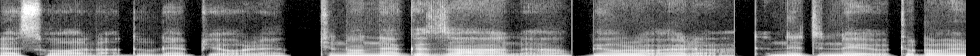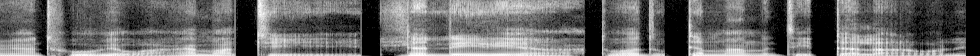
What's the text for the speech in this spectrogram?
နဲ့ဆော့ရတာသူလည်းပျော်တယ်ကျွန်တော်နဲ့ကစားရတာပျော်တော့အဲ့ဒါတစ်နေ့တစ်နေ့ကိုတော်တော်များများထိုးပြသွားအဲ့မှာဒီလက်လေးတွေကသူကသူတက်မှမသိတက်လာတော့ဗောလေ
